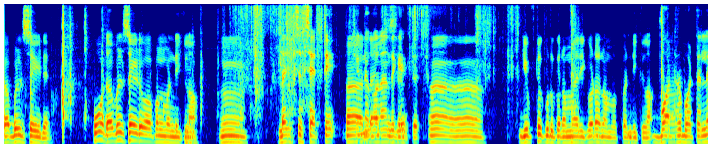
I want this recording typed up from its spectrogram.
double side ஓ டபுள் சைடு ஓப்பன் பண்ணிக்கலாம். ம். லஞ்ச் செட்டு குழந்தைக்கு. ஆ gift கொடுக்குற மாதிரி கூட நம்ம பண்ணிக்கலாம். Water bottle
